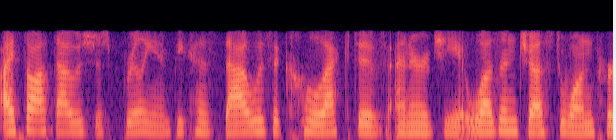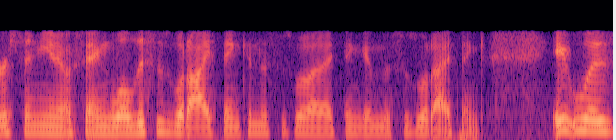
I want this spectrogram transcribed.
I thought that was just brilliant because that was a collective energy. It wasn't just one person, you know, saying, "Well, this is what I think, and this is what I think, and this is what I think." It was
